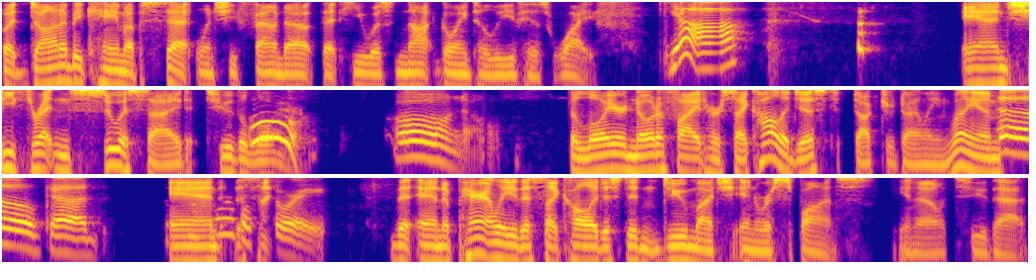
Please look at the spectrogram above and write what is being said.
but Donna became upset when she found out that he was not going to leave his wife. Yeah. and she threatened suicide to the Ooh. lawyer. Oh, no. The lawyer notified her psychologist, Dr. Darlene Williams. Oh, God. and the story. The, and apparently the psychologist didn't do much in response, you know, to that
